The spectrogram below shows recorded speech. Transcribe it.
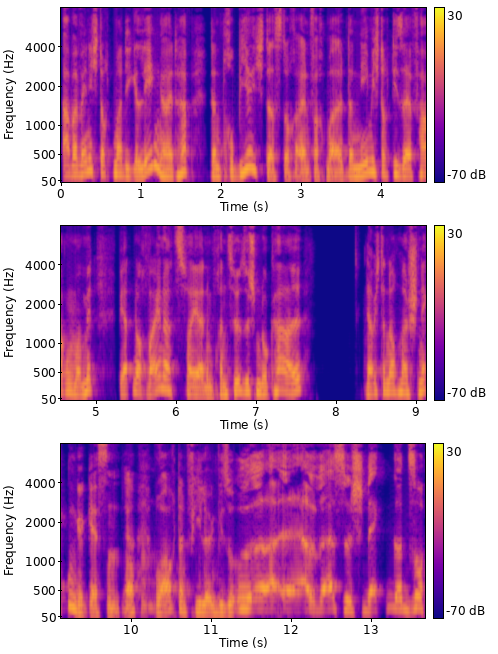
Aber wenn ich doch mal die Gelegenheit habe, dann probiere ich das doch einfach mal. Dann nehme ich doch diese Erfahrung mal mit. Wir hatten auch Weihnachtsfeier in einem französischen Lokal. Da habe ich dann auch mal Schnecken gegessen, ja, wo auch dann viele irgendwie so, "Uh, äh, was so Schnecken und so.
